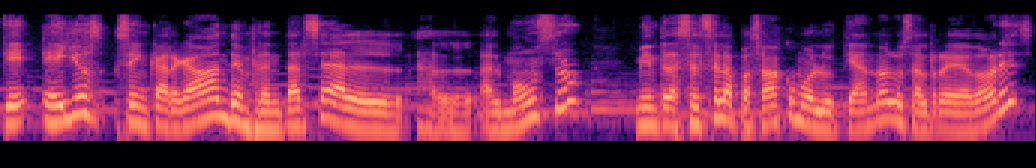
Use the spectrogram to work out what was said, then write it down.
que ellos se encargaban de enfrentarse al, al, al monstruo mientras él se la pasaba como luteando a los alrededores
